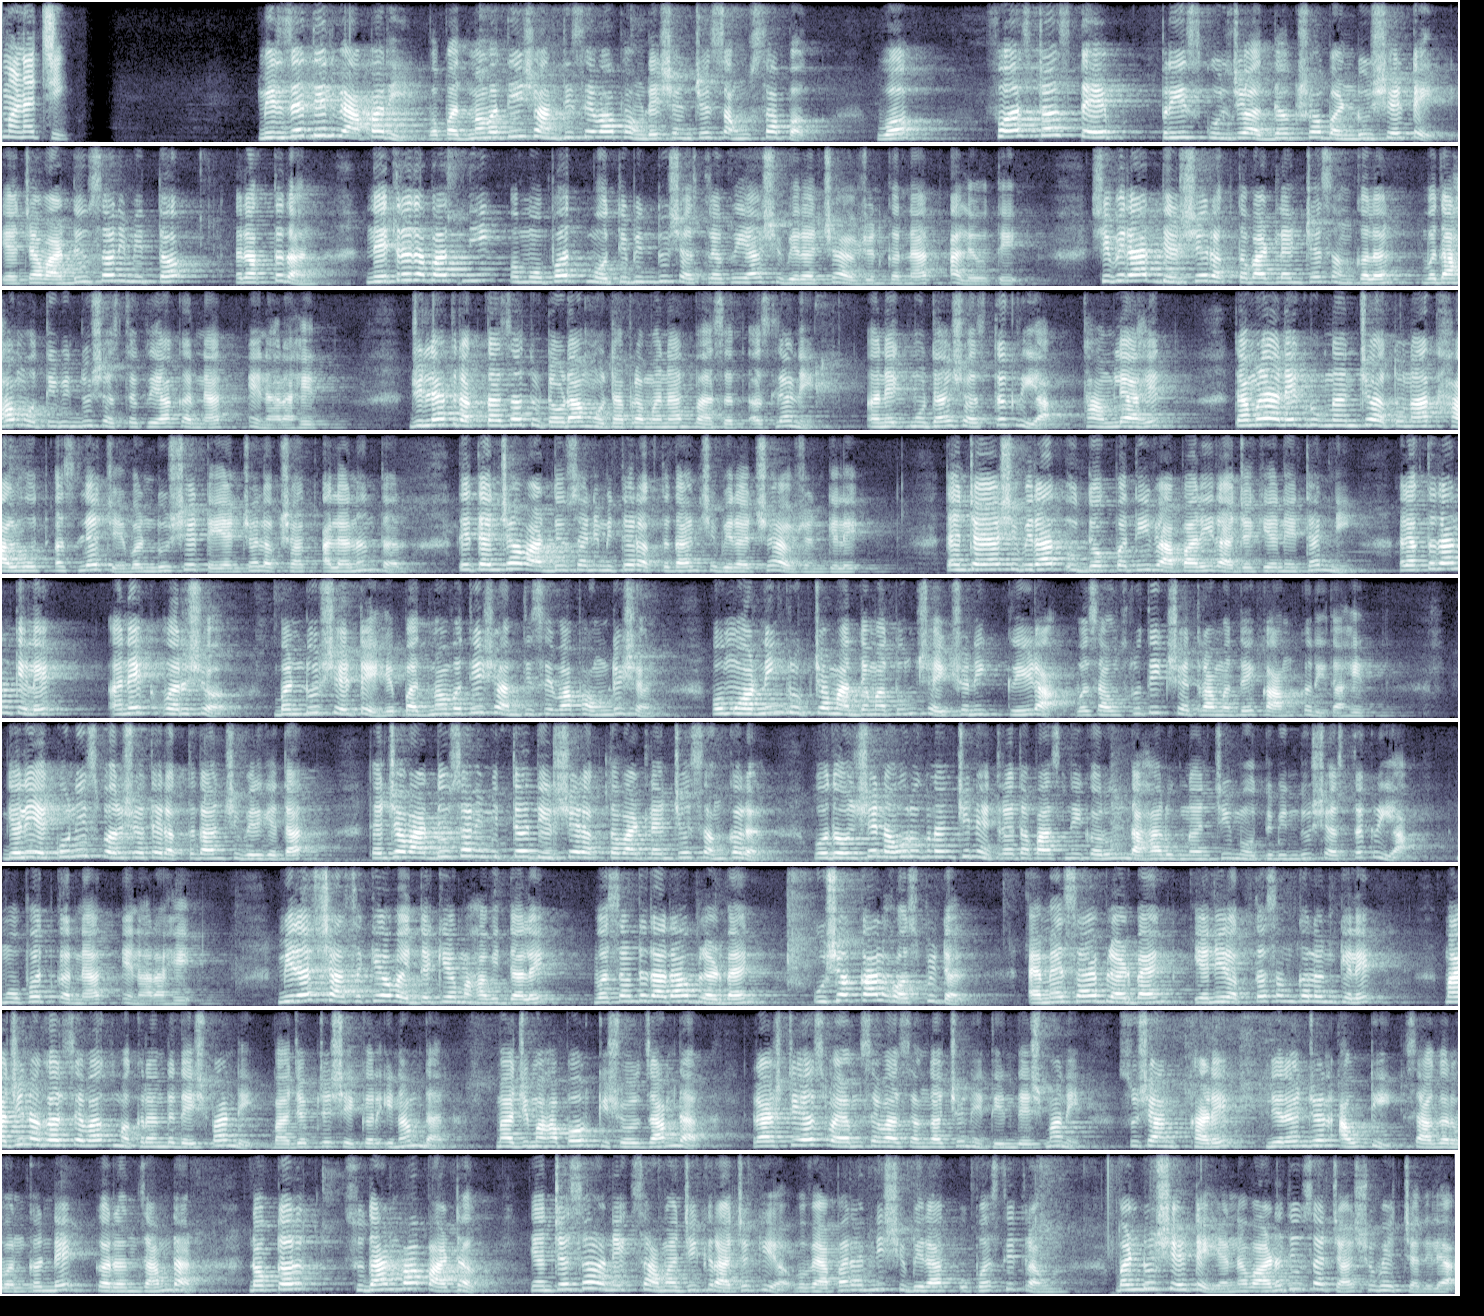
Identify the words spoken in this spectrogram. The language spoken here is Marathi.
मानाची. मिरजेतील व्यापारी व पद्मावती शांतीसेवा फाउंडेशनचे संस्थापक व फर्स्ट स्टेप प्री स्कूलचे अध्यक्ष बंडू शेटे यांच्या वाढदिवसानिमित्त रक्तदान नेत्र तपासणी व मोफत मोतीबिंदू शस्त्रक्रिया शिबिराचे आयोजन करण्यात आले होते. शिबिरात दीडशे रक्तबाटल्यांचे संकलन व दहा मोतीबिंदू शस्त्रक्रिया करण्यात येणार आहेत. जिल्ह्यात रक्ताचा तुटवडा मोठ्या प्रमाणात भासत असल्याने अनेक मोठ्या शस्त्रक्रिया थांबल्या आहेत. त्यामुळे अनेक रुग्णांच्या अतोनात हाल होत असल्याचे बंडू शेटे यांच्या लक्षात आल्यानंतर ते त्यांच्या वाढदिवसानिमित्त रक्तदान शिबिराचे आयोजन केले. त्यांच्या या शिबिरात उद्योगपती व्यापारी राजकीय नेत्यांनी रक्तदान केले. अनेक वर्ष बंडू शेटे हे पद्मावती शांतीसेवा फाउंडेशन व मॉर्निंग ग्रुपच्या माध्यमातून शैक्षणिक क्रीडा व सांस्कृतिक क्षेत्रामध्ये काम करीत आहेत. गेली एकोणीस वर्ष ते रक्तदान शिबिर घेतात. त्यांच्या वाढदिवसानिमित्त दीडशे रक्तबाटल्यांचे संकलन व दोनशे नऊ रुग्णांची नेत्र तपासणी करून दहा रुग्णांची मोतीबिंदू शस्त्रक्रिया मोफत करण्यात येणार आहे. मिरज शासकीय वैद्यकीय महाविद्यालय Vasantdada blood bank Ushakal hospital M S I blood bank यांनी रक्तसंकलन केले. माजी नगरसेवक मकरंद देशपांडे भाजपचे शेखर इनामदार माजी महापौर किशोर जामदार राष्ट्रीय स्वयंसेवा संघाचे नितीन देशमाने सुशांत खाडे निरंजन आवटी सागर वनखंडे करण जामदार डॉक्टर सुदानवा पाठक यांच्यासह अनेक सामाजिक राजकीय व व्यापाऱ्यांनी शिबिरात उपस्थित राहून बंडू शेटे यांना वाढदिवसाच्या शुभेच्छा दिल्या.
